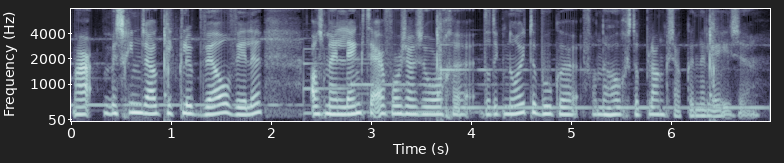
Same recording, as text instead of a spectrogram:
Maar misschien zou ik die club wel willen als mijn lengte ervoor zou zorgen dat ik nooit de boeken van de hoogste plank zou kunnen lezen.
